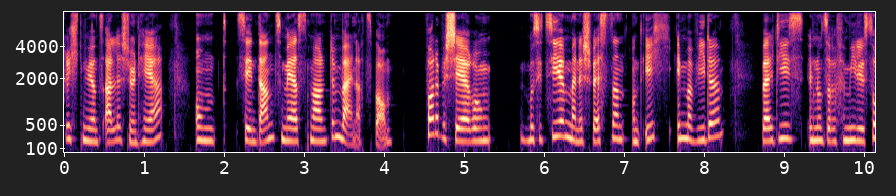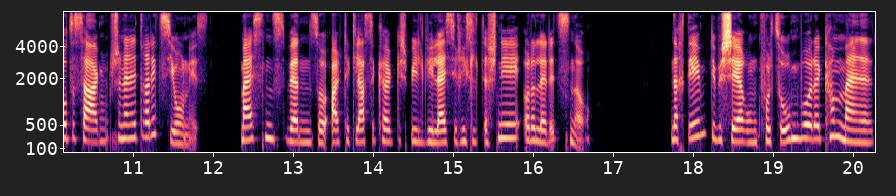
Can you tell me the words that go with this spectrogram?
richten wir uns alle schön her und sehen dann zum ersten Mal den Weihnachtsbaum. Vor der Bescherung musizieren meine Schwestern und ich immer wieder, weil dies in unserer Familie sozusagen schon eine Tradition ist. Meistens werden so alte Klassiker gespielt wie Leise rieselt der Schnee oder Let It Snow. Nachdem die Bescherung vollzogen wurde, kommen meine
